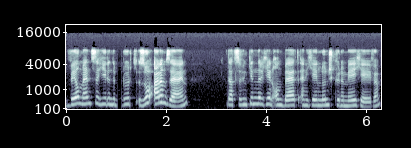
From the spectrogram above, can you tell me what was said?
veel mensen hier in de buurt zo arm zijn dat ze hun kinderen geen ontbijt en geen lunch kunnen meegeven.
